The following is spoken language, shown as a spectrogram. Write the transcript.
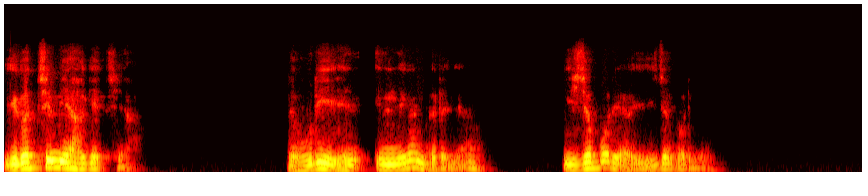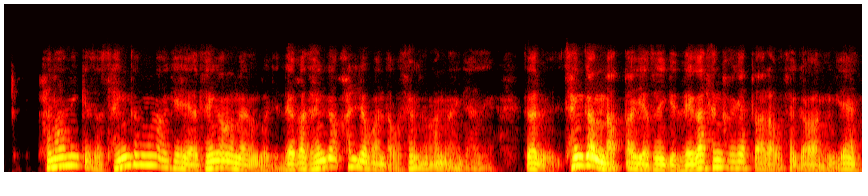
이것쯤이야 하겠지요. 우리 인간들은요 잊어버려요 잊어버려요. 하나님께서 생각나게 해야 생각나는 거지 내가 생각하려고 한다고 생각하는 게 아니에요. 그러니까 생각났다고 해서 이게 내가 생각했다라고 생각하는 게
